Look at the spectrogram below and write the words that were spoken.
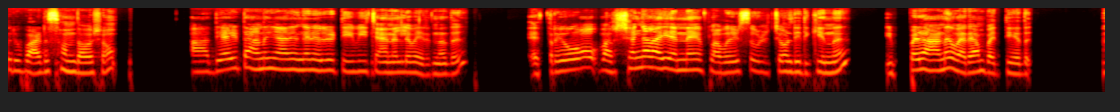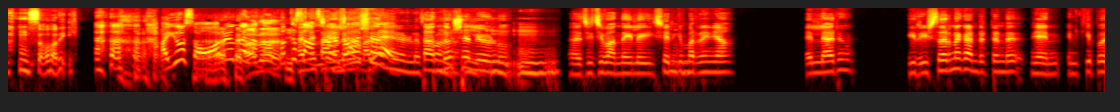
ഒരുപാട് സന്തോഷം. ആദ്യമായിട്ടാണ് ഞാൻ ഇങ്ങനെ ഒരു ടി വി ചാനലിൽ വരുന്നത്. എത്രയോ വർഷങ്ങളായി എന്നെ ഫ്ലവേഴ്സ് വിളിച്ചോണ്ടിരിക്കുന്നു. ഇപ്പോഴാണ് വരാൻ പറ്റിയത്. സോറി. അയ്യോ സോറി? സന്തോഷമല്ലേ ഉള്ളൂ? സന്തോഷല്ലേ ഉള്ളൂ ആ, ചേച്ചി വന്നതിലേ ശരിക്കും പറഞ്ഞു കഴിഞ്ഞാ എല്ലാരും ഗിരീഷ് സാറിനെ കണ്ടിട്ടുണ്ട്. ഞാൻ എനിക്കിപ്പോ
